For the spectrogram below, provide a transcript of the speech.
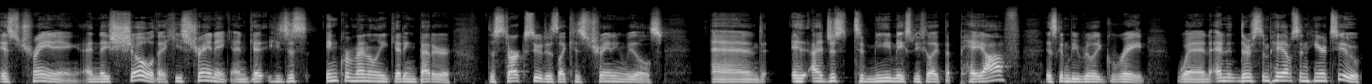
is training, and they show that he's training and get he's just incrementally getting better. The Stark suit is like his training wheels, and it I just to me makes me feel like the payoff is going to be really great when and there's some payoffs in here too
